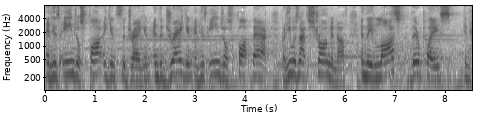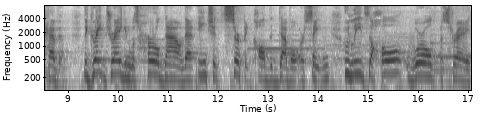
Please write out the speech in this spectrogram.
and his angels fought against the dragon, and the dragon and his angels fought back, but he was not strong enough, and they lost their place in heaven. The great dragon was hurled down, that ancient serpent called the devil or Satan, who leads the whole world astray.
